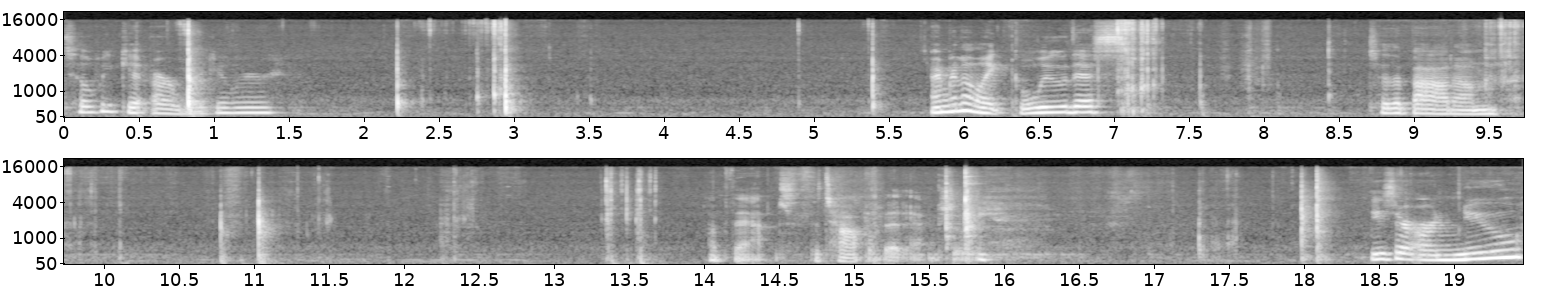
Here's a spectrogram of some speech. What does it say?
till we get our regular. I'm going to like glue this to the bottom the top of it actually. These are our new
